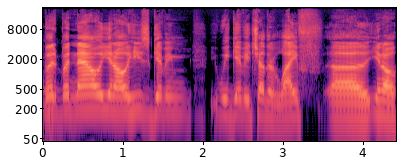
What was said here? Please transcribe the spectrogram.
but but now you know he's giving we give each other life uh you know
